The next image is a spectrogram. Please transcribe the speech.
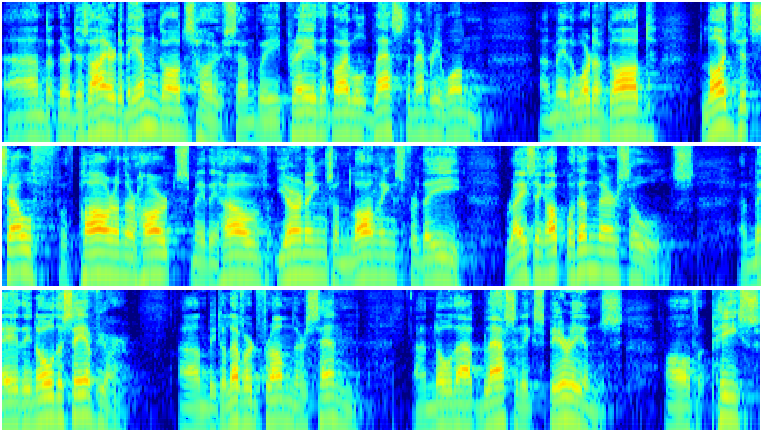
and their desire to be in God's house. And we pray that thou wilt bless them, every one. And may the word of God lodge itself with power in their hearts. May they have yearnings and longings for thee rising up within their souls. And may they know the Savior and be delivered from their sin and know that blessed experience of peace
